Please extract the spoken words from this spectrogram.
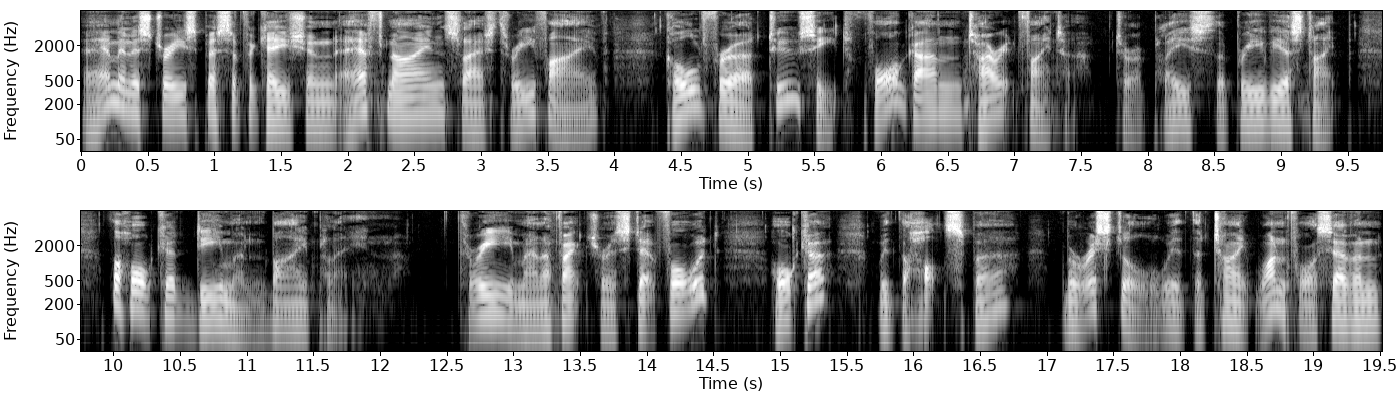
Air Ministry Specification F9 35 called for a two seat, four gun turret fighter to replace the previous type, the Hawker Demon biplane. Three manufacturers stepped forward Hawker with the Hotspur, Bristol with the Type 147,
